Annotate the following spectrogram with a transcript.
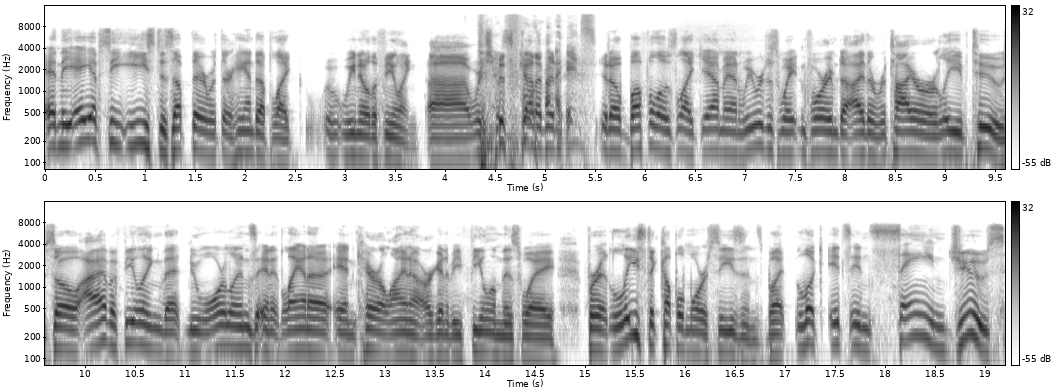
And the AFC East is up there with their hand up, like we know the feeling. Uh, we're just kind right. of in, you know, Buffalo's like, yeah, man, we were just waiting for him to either retire or leave too. So I have a feeling that New Orleans and Atlanta and Carolina are going to be feeling this way for at least a couple more seasons. But look, it's insane juice.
